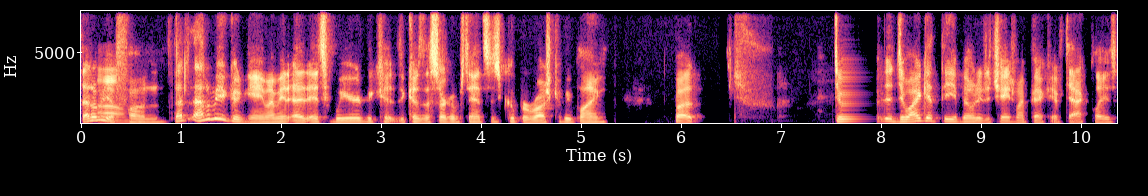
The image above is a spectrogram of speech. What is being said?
that'll be a Um, fun. That that'll be a good game. I mean, it's weird because because of the circumstances. Cooper Rush could be playing, but do do I get the ability to change my pick if Dak plays?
